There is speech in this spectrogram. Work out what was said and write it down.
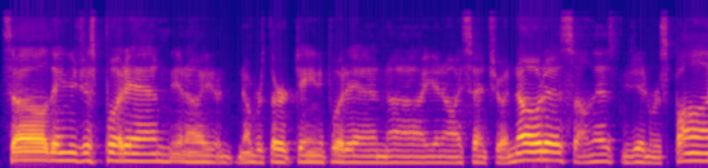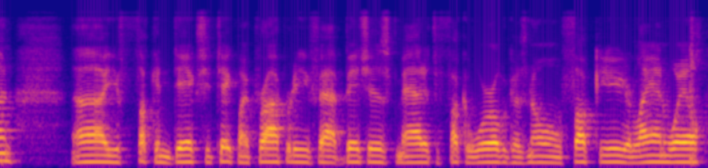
So then you just put in, you know, number 13, you put in, uh, you know, I sent you a notice on this, you didn't respond. Uh, you fucking dicks, you take my property, you fat bitches, mad at the fucking world because no one will fuck you, your land whale,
